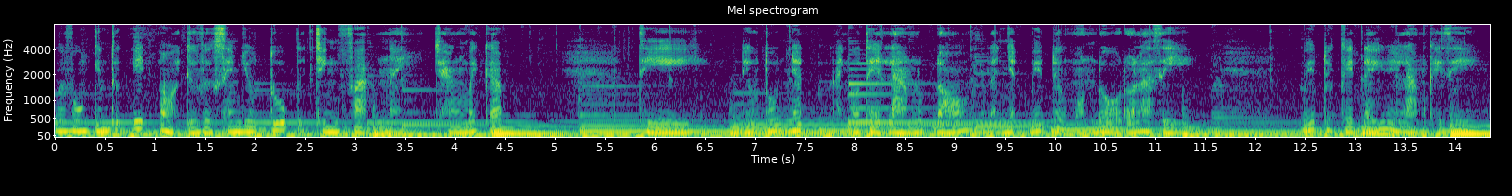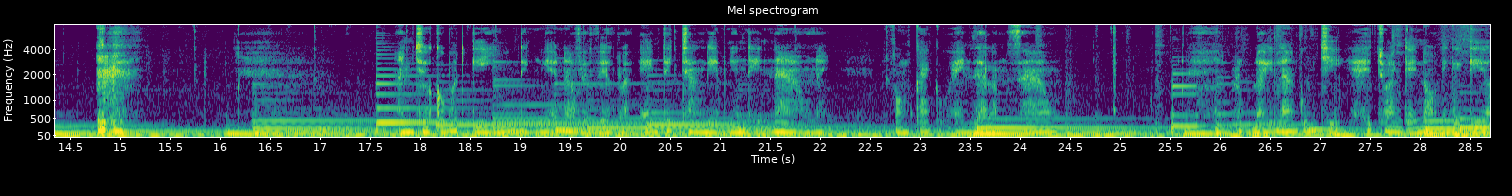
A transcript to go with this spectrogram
Với vốn kiến thức ít ỏi từ việc xem youtube từ Trinh Phạm này, trang make up Thì điều tốt nhất anh có thể làm lúc đó là nhận biết được Biết được cái đấy để làm cái gì. Anh chưa có bất kỳ những định nghĩa nào về việc là em thích trang điểm như thế nào này Phong cách của em ra làm sao. Lúc đấy Lan cũng chỉ hết cho anh cái nọ đến cái kia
